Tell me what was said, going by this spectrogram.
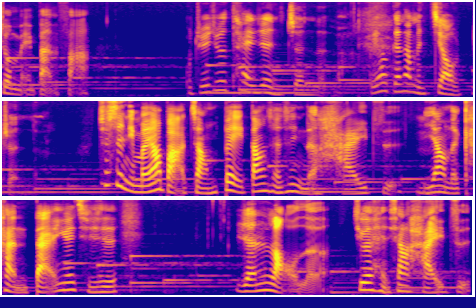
就没办法。我觉得就是太认真了啦，不要跟他们较真了。就是你们要把长辈当成是你的孩子一样的看待，因为其实人老了就会很像孩子。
